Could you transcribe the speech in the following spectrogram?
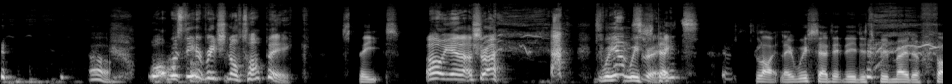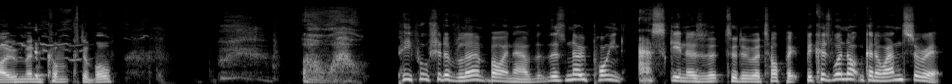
oh, What was the original topic? seats. Oh, yeah, that's right. Did we, We- we answer sta- it? Slightly. We said it needed to be made of foam and comfortable. People should have learnt by now that there's no point asking us to do a topic because we're not going to answer it.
